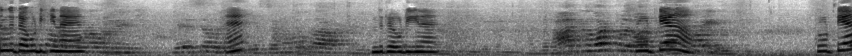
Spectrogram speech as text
എന്തുട്ടാ കുടിക്കണേ? ഏ? എന്തുട്ടാ കുടിക്കണേ ഫ്രൂട്ടിയാണോ? ഫ്രൂട്ടിയാ?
